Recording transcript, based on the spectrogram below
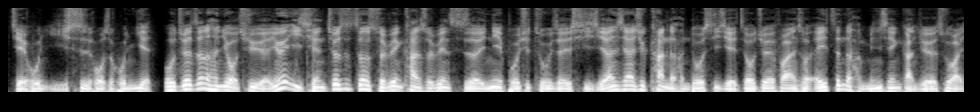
结婚仪式或是婚宴。我觉得真的很有趣诶，因为以前就是真的随便看随便吃而已，你也不会去注意这些细节。但现在去看了很多细节之后，就会发现说，诶，真的很明显感觉出来。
